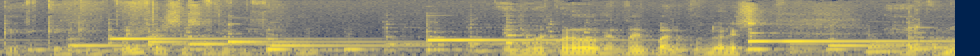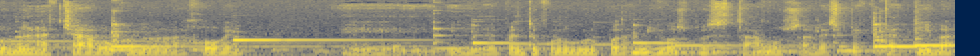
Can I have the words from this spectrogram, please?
que, encuentres esa divinidad. Yo me acuerdo de bueno, cuando eres, eh, cuando uno era chavo, cuando uno era joven, eh, y de repente con un grupo de amigos, pues estábamos a la expectativa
